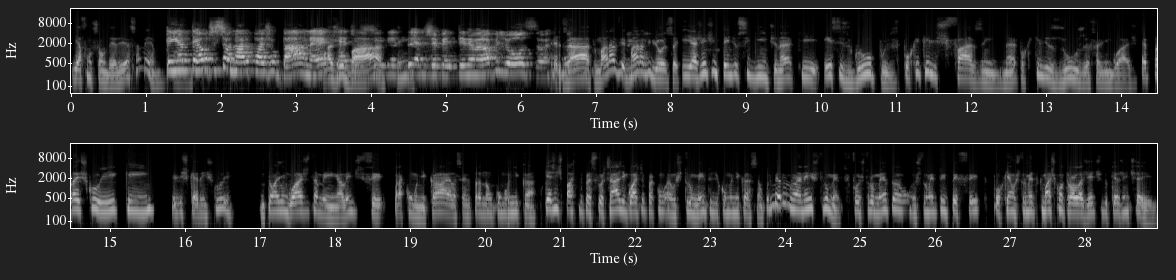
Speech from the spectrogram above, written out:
E a função dele é essa mesmo. Tem até o dicionário Pajubá, né? Pajubá, que é de LGBT, é maravilhoso. Exato, marav maravilhoso. E a gente entende o seguinte, né? Que esses grupos, por que, que eles fazem, né? Por que, que eles usam essa linguagem? É para excluir quem eles querem excluir. Então a linguagem também, além de ser para comunicar, ela serve para não comunicar. Porque a gente parte do pressuposto, ah, a linguagem é, é um instrumento de comunicação. Primeiro, não é nem instrumento. Se for instrumento, é um instrumento imperfeito, porque é um instrumento que mais controla a gente do que a gente é ele.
